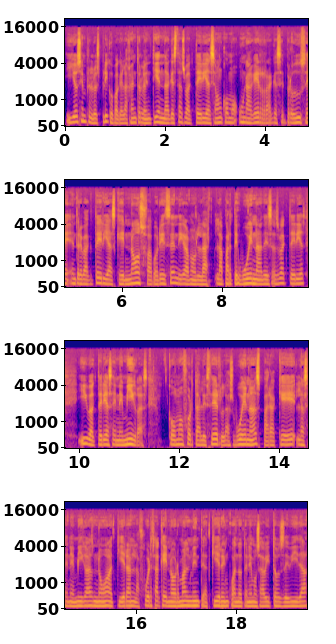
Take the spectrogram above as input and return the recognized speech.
Y yo siempre lo explico para que la gente lo entienda, que estas bacterias son como una guerra que se produce entre bacterias que nos favorecen, digamos, la, la parte buena de esas bacterias y bacterias enemigas cómo fortalecer las buenas para que las enemigas no adquieran la fuerza que normalmente adquieren cuando tenemos hábitos de vida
